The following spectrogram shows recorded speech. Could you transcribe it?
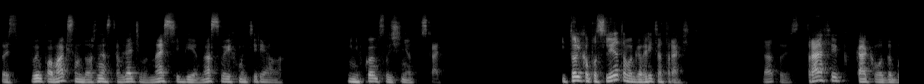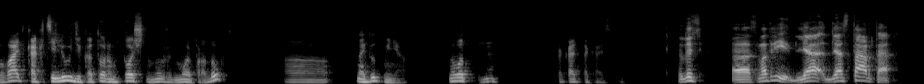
То есть вы по максимуму должны оставлять его на себе, на своих материалах. И ни в коем случае не отпускать. И только после этого говорить о трафике. Да, то есть трафик, как его добывать, как те люди, которым точно нужен мой продукт, а, найдут меня. Ну вот какая-то такая история. Ну, то есть, а, смотри, для, для старта,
